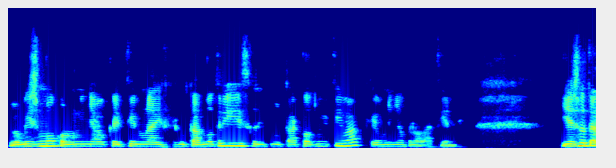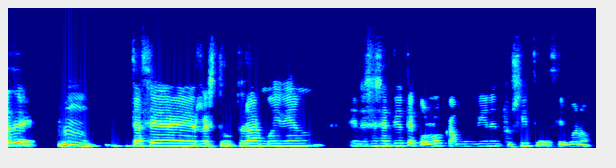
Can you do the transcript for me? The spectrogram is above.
lo mismo con un niño que tiene una dificultad motriz o dificultad cognitiva que un niño que no la tiene. Y eso te hace, te hace reestructurar muy bien, en ese sentido te coloca muy bien en tu sitio, decir, bueno,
